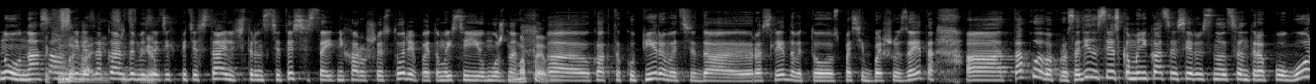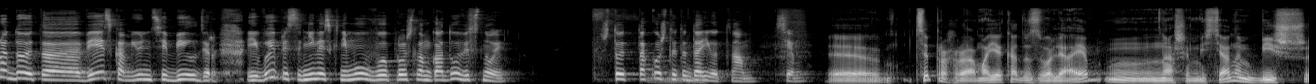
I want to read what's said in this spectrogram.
Ну, на Так самом деле, за загальные каждым из цифры. этих 500 или 14 тысяч стоит нехорошая история, поэтому если ее можно Напевно. э, как-то купировать, да, расследовать, то спасибо большое за это. А, такой вопрос. Один из средств коммуникации сервисного центра по городу – это весь комьюнити билдер, и вы присоединились к нему в прошлом году весной. Что это такое, что это дает нам всем? Е, Це програма, яка дозволяє нашим містянам більш е,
